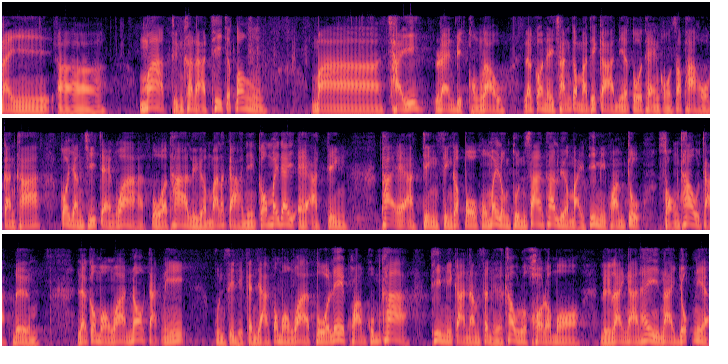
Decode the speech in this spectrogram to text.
ในมากถึงขนาดที่จะต้องมาใช้แรนบิดของเรา แล้วก็ในชั้นกรรมธิการเนี่ยตัวแทนของสภาหอการค้า ก็ยังชี้แจงว่าตัวท่าเรือมะละกานี้ก็ไม่ได้แออัดจริง ถ้าแออัดจริงสิงคโปร์คงไม่ลงทุนสร้างท่าเรือใหม่ที่มีความจุ 2 เท่าจากเดิม แล้วก็มองว่านอกจากนี้คุณสิริกัญญาก็มองว่าตัวเลขความคุ้มค่าที่มีการนำเสนอเข้าคอรมอหรือรายงานให้นายกเนี่ย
